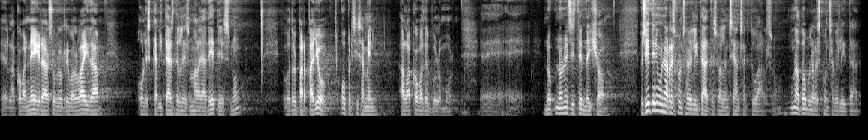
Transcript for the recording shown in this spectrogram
eh, la cova negra sobre el riu Albaida o les cavitats de les Maleadetes no? o del Parpalló o precisament a la cova del Bolomor. Eh, no, no necessitem d'això. Però sí que tenim una responsabilitat, els valencians actuals, no? una doble responsabilitat,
